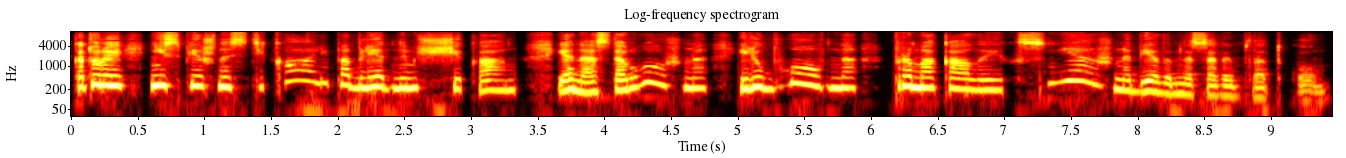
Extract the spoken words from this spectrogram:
которые неспешно стекали по бледным щекам, и она осторожно и любовно промокала их снежно-белым носовым платком.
